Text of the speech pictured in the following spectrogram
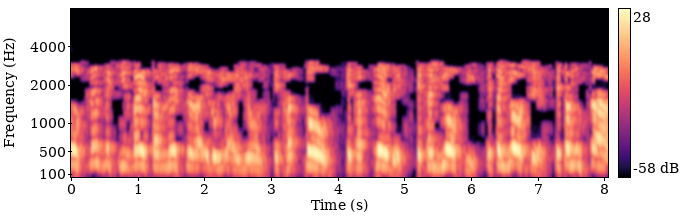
נושאת בקרבה את המסר האלוהי העליון, את הטוב, את הצדק, את היופי, את היושר, את המוסר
